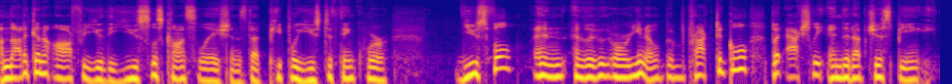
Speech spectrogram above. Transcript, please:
I'm not going to offer you the useless consolations that people used to think were useful and, and or you know practical, but actually ended up just being a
